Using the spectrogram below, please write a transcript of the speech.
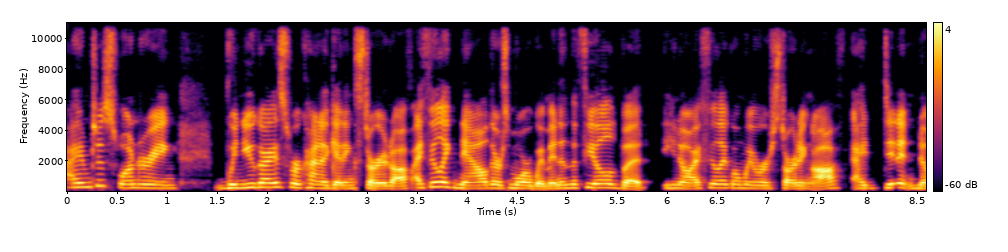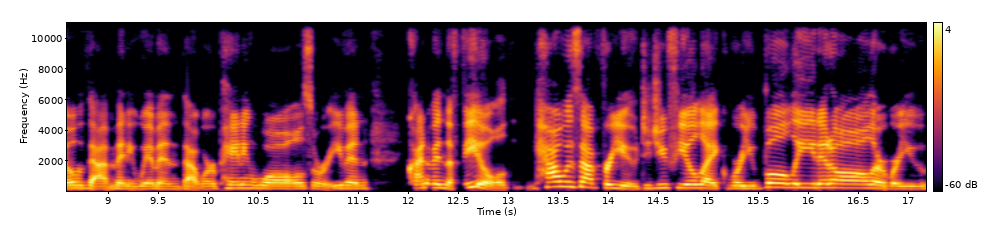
I'm just wondering when you guys were kind of getting started off, I feel like now there's more women in the field, but you know, I feel like when we were starting off, I didn't know that many women that were painting walls or even kind of in the field. How was that for you? Did you feel like were you bullied at all or were you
